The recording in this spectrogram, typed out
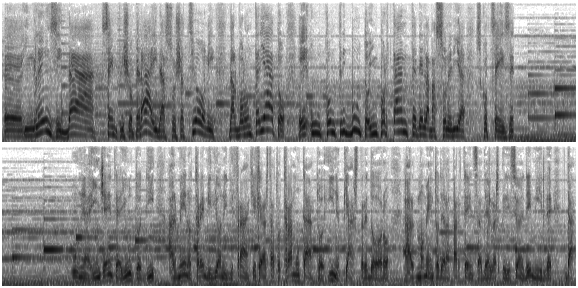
eh, inglesi, da semplici operai, da associazioni, dal volontariato e un contributo importante della massoneria scozzese un ingente aiuto di almeno 3 milioni di franchi che era stato tramutato in piastre d'oro al momento della partenza della spedizione dei mille da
